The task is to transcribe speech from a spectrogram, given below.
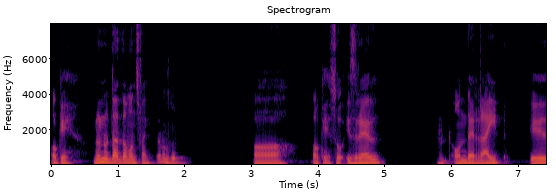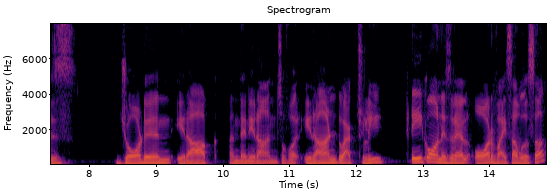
okay. No, no, that, that one's fine. That one's good. Uh, okay, so Israel on the right is Jordan, Iraq, and then Iran. So for Iran to actually take on Israel or vice versa,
